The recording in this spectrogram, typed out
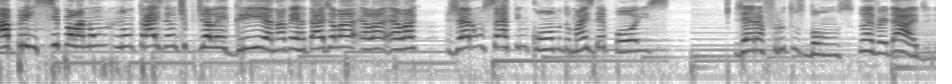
a princípio, ela não, não traz nenhum tipo de alegria. Na verdade, ela, ela, ela gera um certo incômodo, mas depois gera frutos bons, não é verdade?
